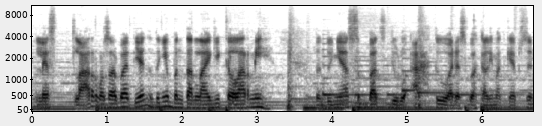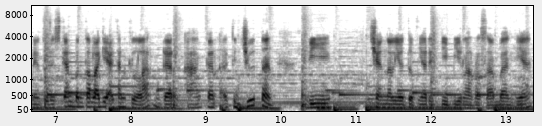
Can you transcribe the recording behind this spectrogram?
Leslar, persahabat ya, tentunya bentar lagi kelar nih. Tentunya sebat dulu ah tuh ada sebuah kalimat caption yang tuliskan bentar lagi akan kelar dan akan ada kejutan di channel YouTube-nya Rizky Bilar persahabat ya.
